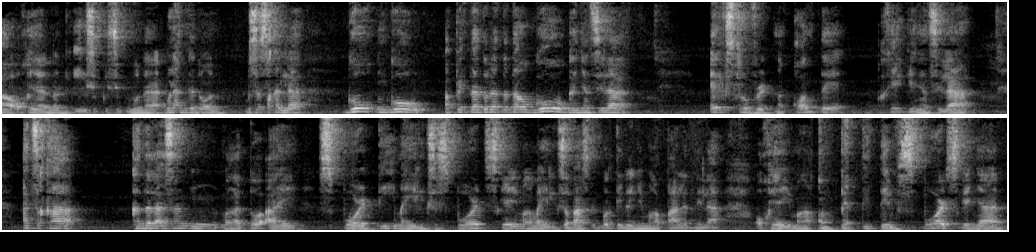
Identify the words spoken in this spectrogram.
ah, o kaya nag-iisip-isip muna. Walang ganon. Basta sa kanila, go kung go. Apektado na tao, go. Ganyan sila. Extrovert ng konti, okay, ganyan sila. At saka, kadalasan yung mga to ay sporty, mahilig sa sports. Kaya yung mga mahilig sa basketball, tingnan yung mga palad nila. O kaya yung mga competitive sports, ganyan.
